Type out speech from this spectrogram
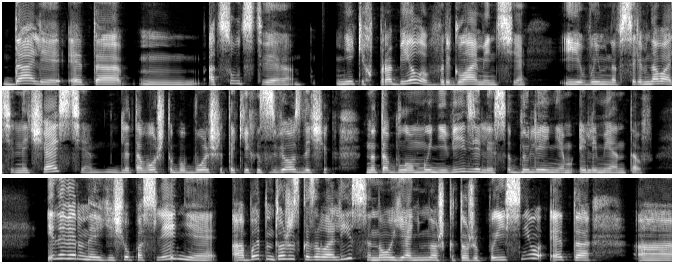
Далее это отсутствие неких пробелов в регламенте и в именно в соревновательной части, для того, чтобы больше таких звездочек на табло мы не видели с обнулением элементов. И, наверное, еще последнее, об этом тоже сказала Алиса, но я немножко тоже поясню, это э,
